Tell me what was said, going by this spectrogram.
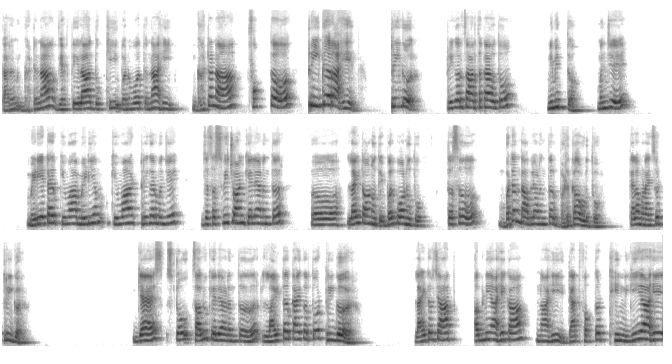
कारण घटना व्यक्तीला दुःखी बनवत नाही. घटना फक्त ट्रिगर आहेत. ट्रिगर. ट्रिगरचा अर्थ काय होतो? निमित्त. म्हणजे मीडिएटर किंवा मीडियम किंवा ट्रिगर म्हणजे जसं स्विच ऑन केल्यानंतर लाइट ऑन होते बल्ब ऑन होतो. तसं बटन दाबल्यानंतर भडका उडतो. त्याला म्हणायचं ट्रिगर गॅस स्टोव चालू केल्यानंतर लायटर काय करतो? ट्रिगर लायटरच्या आत अग्नी आहे का? नाही. त्यात फक्त ठिणगी आहे.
